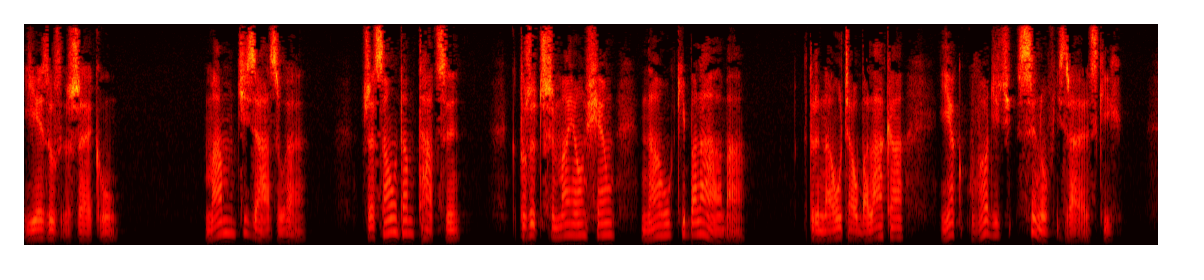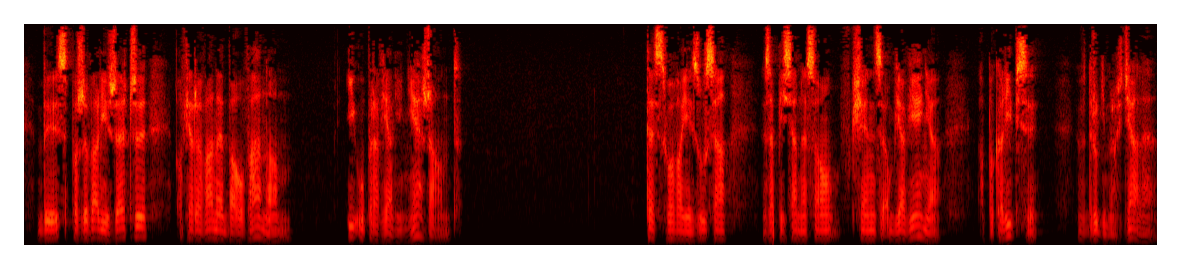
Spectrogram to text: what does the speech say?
Jezus rzekł, Mam ci za złe, że są tam tacy, którzy trzymają się nauki Balaama, który nauczał Balaka, jak uwodzić synów izraelskich, by spożywali rzeczy ofiarowane bałwanom i uprawiali nierząd. Te słowa Jezusa zapisane są w Księdze Objawienia, Apokalipsy, w drugim rozdziale.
